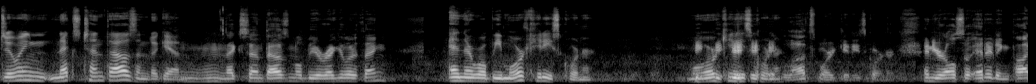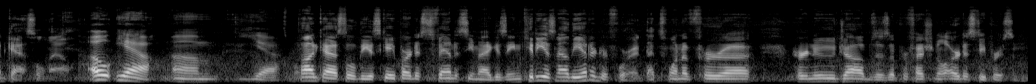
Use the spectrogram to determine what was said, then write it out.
doing next 10,000 again. Mhm, Next 10,000 will be a regular thing. And there will be more Kitty's Corner. More Kitty's Corner. Lots more Kitty's Corner. And you're also editing Podcastle now. Oh yeah, um, yeah. Podcastle, the escape artist's fantasy magazine. Kitty is now the editor for it. That's one of her uh, her new jobs as a professional artisty person.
